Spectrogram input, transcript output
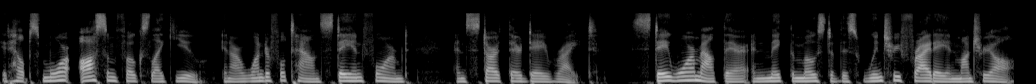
It helps more awesome folks like you in our wonderful town stay informed and start their day right. Stay warm out there and make the most of this wintry Friday in Montreal.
